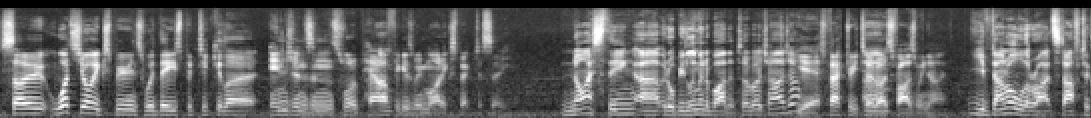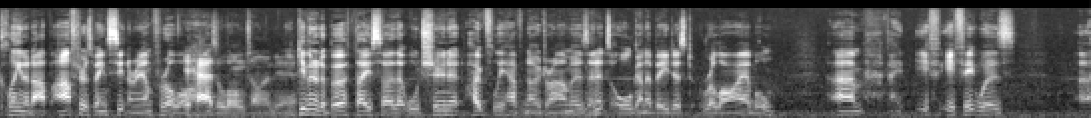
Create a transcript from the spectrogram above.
So, what's your experience with these particular engines and sort of power Um, figures we might expect to see? Nice thing, uh, it'll be limited by the turbocharger. Yes, factory turbo, Um, as far as we know. You've done all the right stuff to clean it up after it's been sitting around for a while. It has a long time, yeah. given it a birthday so that we'll tune it, hopefully have no dramas, and it's all going to be just reliable. Um, if, if it was uh,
